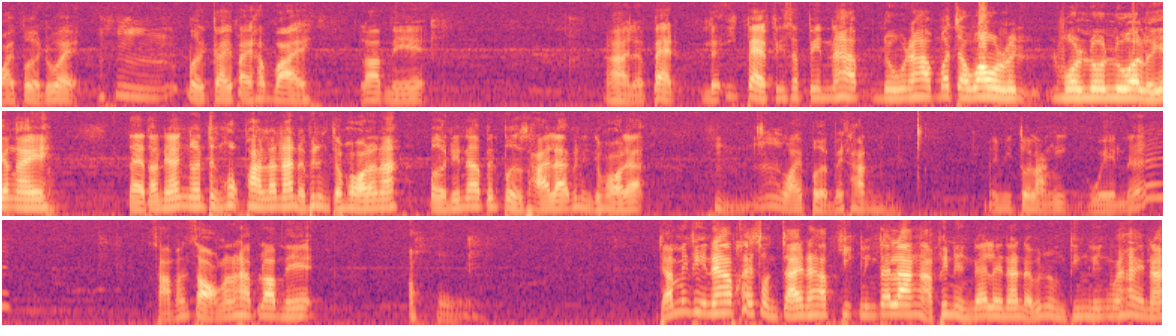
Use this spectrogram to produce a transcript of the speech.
วายเปิดด้วยอื้อหือเปิดไกลไปครับวายรอบนี้ อ่าเหลือแปดเหลืออีกแปดฟรีสปินนะครับ ดูนะครับว่าจะว่าววนรัวๆหรือยังไง แต่ตอนนี้เงินถึงหกพันแล้วนะเดี๋ยวพี่หนึ่งจะพอแล้วนะเปิดนี่น่าเป็นเปิดสุดท้ายแล้วพี่หนึ่งจะพอแล้วหืมวายเปิดไม่ทัน ไม่มีตัวหลังอีกเวนเนยสามพันสองแล้วนะครับ รอบนี้โอ้โหย้ำอีกทีนะครับ ใครสนใจนะครับ คลิกลิงก์ใต้ล่างหาพี่หนึ่งได้เลยนะเดี๋ยวพี่หนึ่งทิ้งลิงก์ไว้ให้นะ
